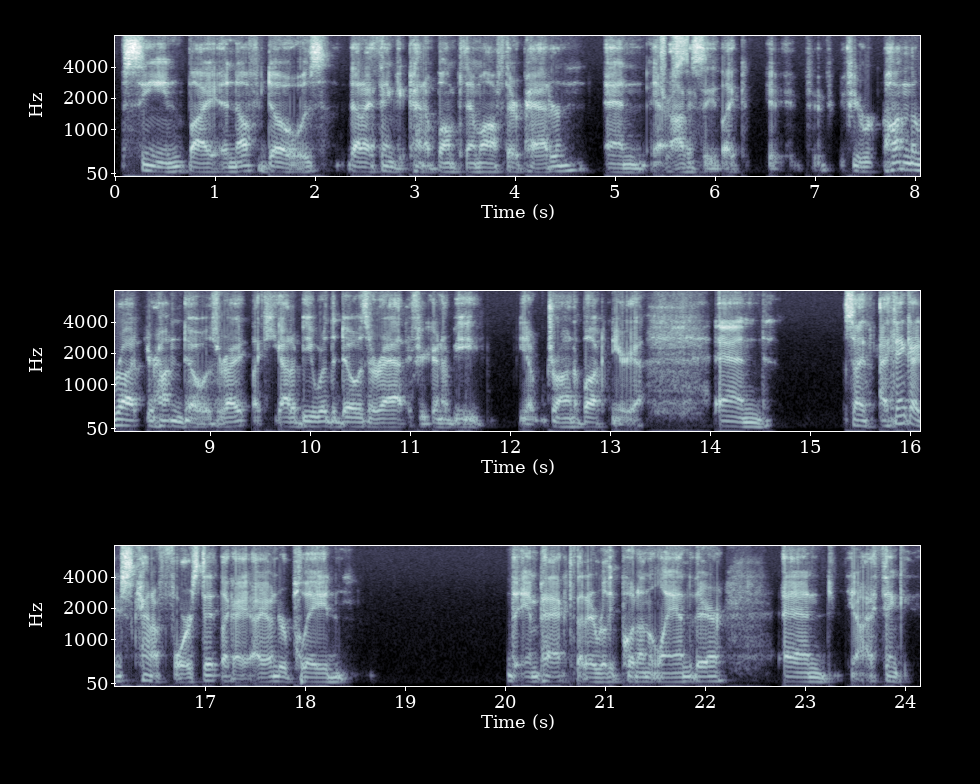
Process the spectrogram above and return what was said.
seen by enough does that I think it kind of bumped them off their pattern. And yeah, obviously, like if, if, you're hunting the rut, you're hunting does, right? Like you got to be where the does are at if you're going to be, you know, drawing a buck near you. And so I, I think I just kind of forced it. Like I, I underplayed the impact that I really put on the land there. And, you know, I think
